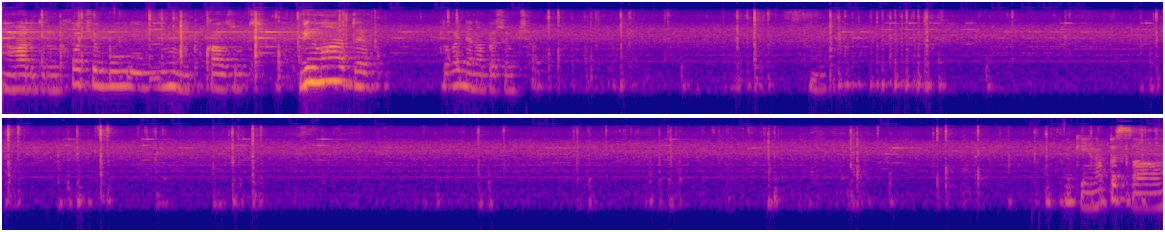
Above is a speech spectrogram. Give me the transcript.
Мардер не хоче ну, показувати. Він мардер! Давай не напишемо чат. Окей, написали.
